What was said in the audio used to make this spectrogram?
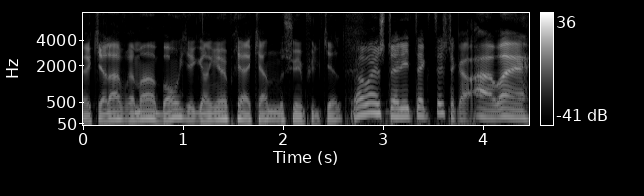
euh, qui a l'air vraiment bon, qui a gagné un prix à Cannes, je me souviens plus lequel. Ouais, ouais, j'étais allé texter, j'étais comme, ah ouais,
